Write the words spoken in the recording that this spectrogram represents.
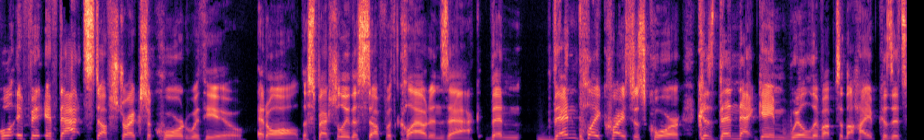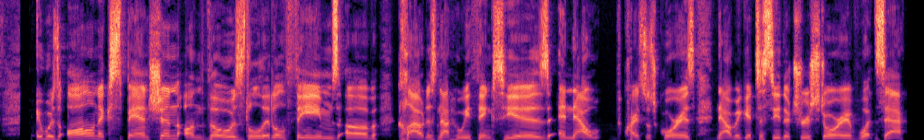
Well, if it, if that stuff strikes a chord with you at all, especially the stuff with Cloud and Zack, then then play Crisis Core because then that game will live up to the hype because it's it was all an expansion on those little themes of Cloud is not who he thinks he is, and now Crisis Core is. Now we get to see the true story of what Zack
